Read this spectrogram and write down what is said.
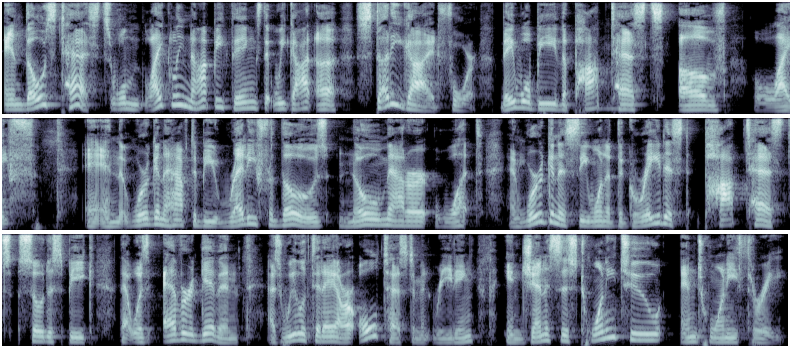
And those tests will likely not be things that we got a study guide for. They will be the pop tests of life. And that we're going to have to be ready for those no matter what. And we're going to see one of the greatest pop tests, so to speak, that was ever given as we look today our Old Testament reading in Genesis 22 and 23.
